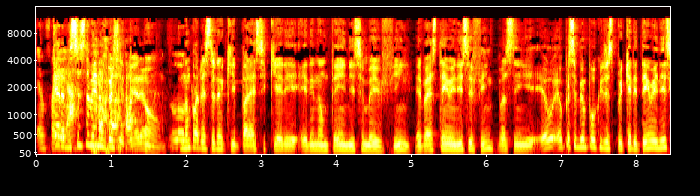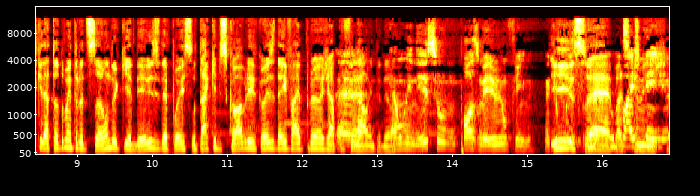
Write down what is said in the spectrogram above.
Eu falei, Cara, ah, vocês também não perceberam? Não pareceram que parece que ele, ele não tem início, meio e fim? Ele parece que tem o início e fim. Tipo assim, eu, eu percebi um pouco disso, porque ele tem o início que dá toda uma introdução do que é deles, e depois o Taki descobre coisa e daí vai pro, já pro É, final, entendeu? É um início, um pós-meio e um fim. É tipo Isso, é, o basicamente. Pós-meio.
